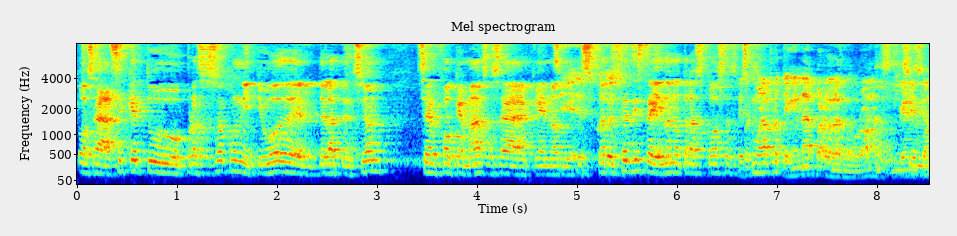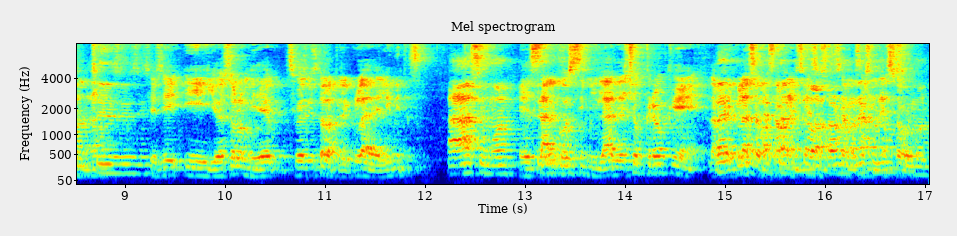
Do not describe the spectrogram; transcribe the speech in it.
O sea, hace que tu proceso cognitivo de, de la atención se enfoque más, o sea, que no, Sí, es- no te estés distrayendo en otras cosas. Es pues. como una proteína para las neuronas. Sí, man, ¿no? sí, sí, sí. Sí, sí, y yo eso lo miré. Si has visto la película de Límites. Ah, Simón. Es Sí, algo sí. similar. De hecho, creo que la Pues, película se basaron en se eso. Se en basaron en eso.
